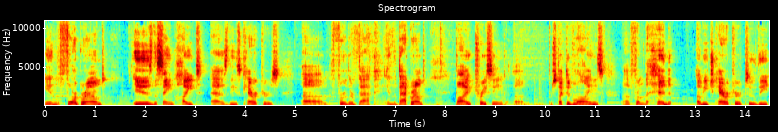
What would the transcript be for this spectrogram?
in the foreground is the same height as these characters um, further back in the background by tracing um, perspective lines uh, from the head of each character to the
